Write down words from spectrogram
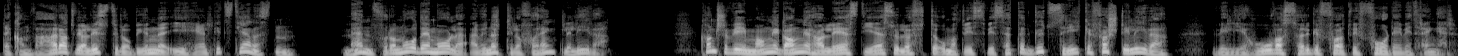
Det kan være at vi har lyst til å begynne i heltidstjenesten, men for å nå det målet er vi nødt til å forenkle livet. Kanskje vi mange ganger har lest Jesu løfte om at hvis vi setter Guds rike først i livet, vil Jehova sørge for at vi får det vi trenger.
